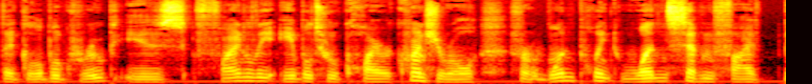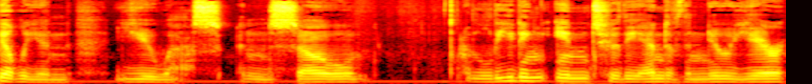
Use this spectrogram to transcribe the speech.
the global group, is finally able to acquire Crunchyroll for 1.175 billion US, and so leading into the end of the new year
